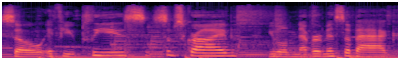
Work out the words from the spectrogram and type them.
So if you please subscribe, you will never miss a bag.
